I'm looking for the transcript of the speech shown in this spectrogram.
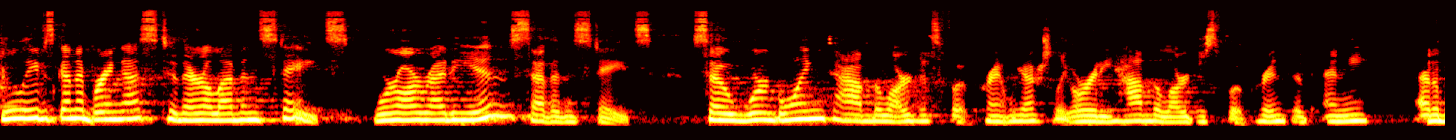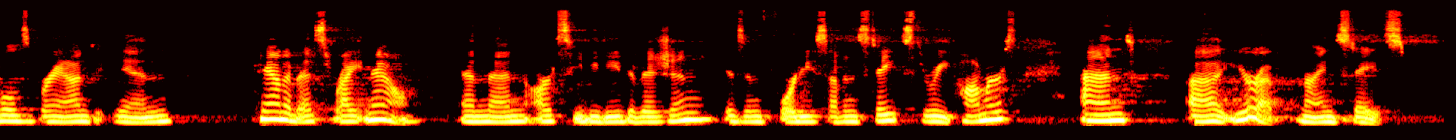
Trulieve's going to bring us to their 11 states. We're already in seven states. So we're going to have the largest footprint. We actually already have the largest footprint of any edibles brand in cannabis right now. And then our CBD division is in 47 states through e-commerce and uh, Europe, nine states.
